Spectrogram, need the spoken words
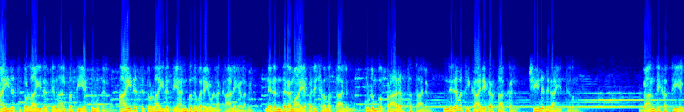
ആയിരത്തി തൊള്ളായിരത്തി നാൽപ്പത്തി എട്ട് മുതൽ ആയിരത്തി തൊള്ളായിരത്തി അൻപത് വരെയുള്ള കാലയളവിൽ നിരന്തരമായ പരിശ്രമത്താലും കുടുംബ പ്രാരബ്ധത്താലും നിരവധി കാര്യകർത്താക്കൾ ക്ഷീണിതരായി തീർന്നു ഗാന്ധി ഹത്യയിൽ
